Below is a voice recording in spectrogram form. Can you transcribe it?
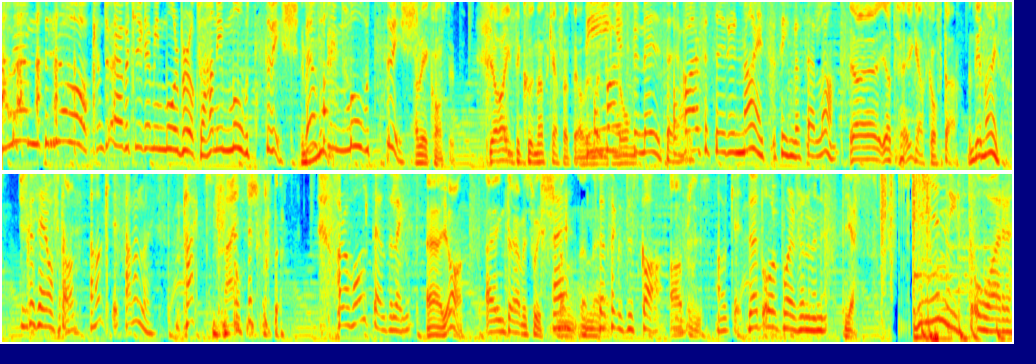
Men bra! Kan du övertyga min morbror också? Han är emot Swish. Vem fan är emot Swish? Ja, det är konstigt. Jag har inte kunnat skaffa det av Det en är inget lång... för mig säger Och han. varför säger du nice så himla sällan? Jag, jag säger det ganska ofta, men det är nice. Du ska säga det ofta? Ja. Okej, Fan vad nice. tack. Har du hållit den så länge? Eh, ja, är inte det här med Swish. Nej, Men, men, du har eh, sagt att du ska. ja, precis. Okej, du har ett år på dig från och med nu. Yes. Det är nytt år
